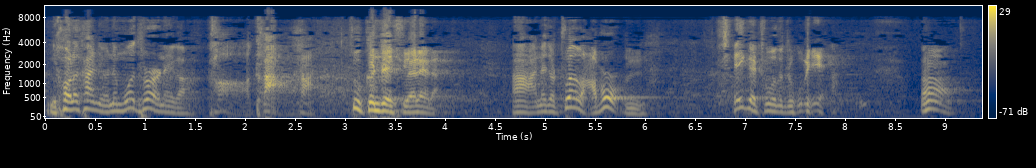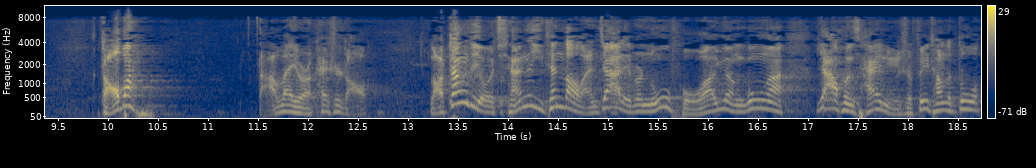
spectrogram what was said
你后来看见有那模特儿那个，咔咔咔，就跟这学来的啊，那叫砖瓦步。嗯，谁给出的主意啊？啊，找吧，打外院开始找。老张家有钱呢，一天到晚家里边奴仆啊、院工啊、丫鬟才女是非常的多，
